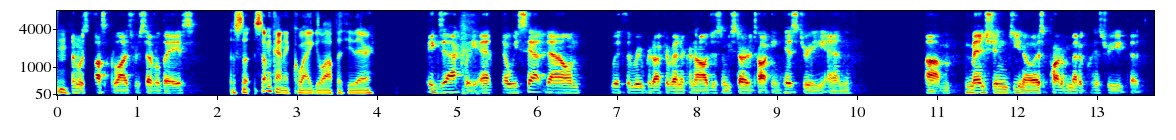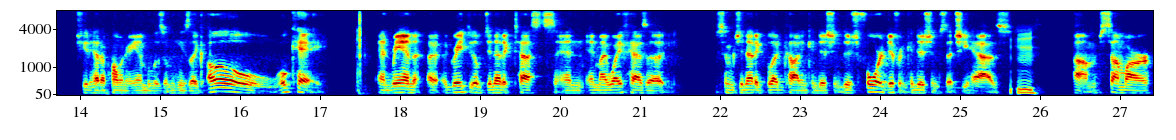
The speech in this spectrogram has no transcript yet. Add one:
mm. and was hospitalized for several days. So, some kind of coagulopathy there. Exactly. And you know, we sat down with the reproductive endocrinologist and we started talking history and um, mentioned, you know, as part of medical history that she had had a pulmonary embolism. He's like, oh, okay. And ran a, a, great deal of genetic tests. And, and my wife has a some genetic blood clotting condition. There's four different conditions that she has. Mm. Um, some are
